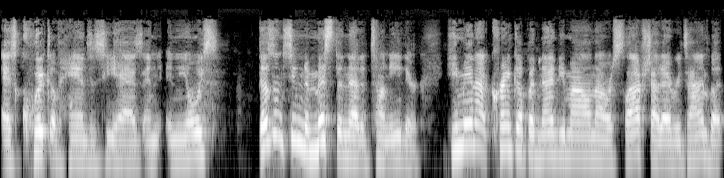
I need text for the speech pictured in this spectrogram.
as quick of hands as he has, and, and he always doesn't seem to miss the net a ton either. He may not crank up a 90 mile an hour slap shot every time, but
